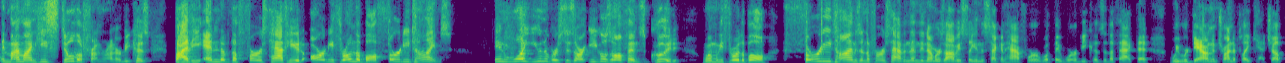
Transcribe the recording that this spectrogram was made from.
In my mind, he's still the front runner because by the end of the first half, he had already thrown the ball 30 times. In what universe is our Eagles offense good when we throw the ball 30 times in the first half? And then the numbers, obviously, in the second half were what they were because of the fact that we were down and trying to play catch up.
